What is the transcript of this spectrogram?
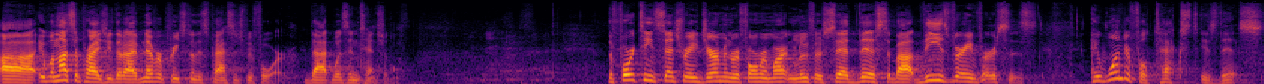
Uh, it will not surprise you that I've never preached on this passage before. That was intentional. The 14th century German reformer Martin Luther said this about these very verses A wonderful text is this,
